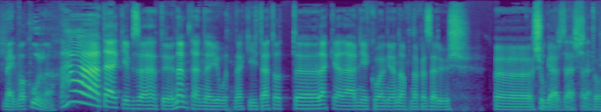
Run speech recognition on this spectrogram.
Megvakulna? Hát elképzelhető, nem tenne jót neki, tehát ott le kell árnyékolni a napnak az erős ö, sugárzásától.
